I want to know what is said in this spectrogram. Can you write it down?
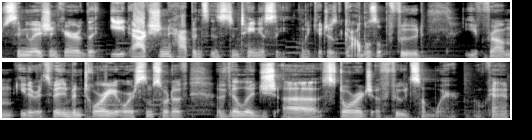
simulation here, the eat action happens instantaneously. Like it just gobbles up food from either its inventory or some sort of village uh, storage of food somewhere. Okay.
